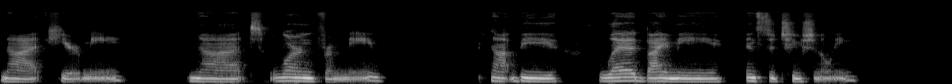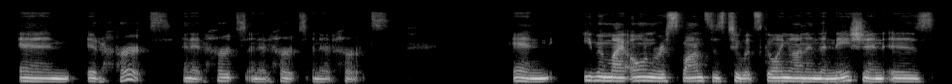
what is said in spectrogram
not hear me, not learn from me, not be led by me institutionally. And it hurts and it hurts and it hurts and it hurts. And even my own responses to what's going on in the nation is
